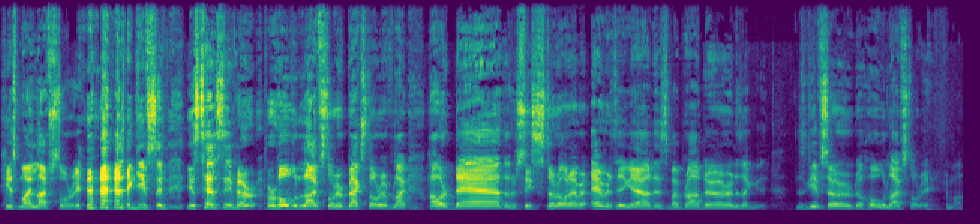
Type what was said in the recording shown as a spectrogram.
here's my life story. and it gives him, just tells him her her whole life story, her backstory of like how her dad and her sister or whatever, everything. Yeah, this is my brother, and it's like this gives her the whole life story. Come on.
